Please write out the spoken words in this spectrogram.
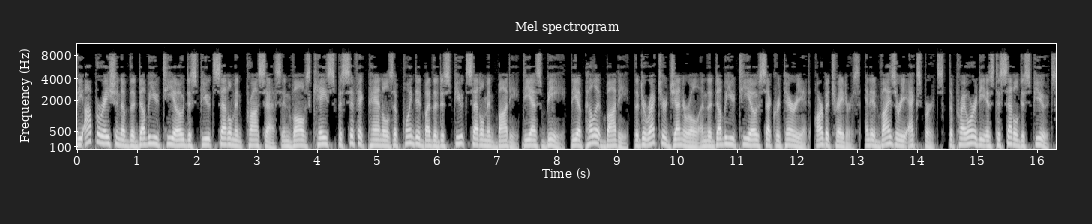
The operation of the WTO dispute settlement process involves case-specific panels appointed by the Dispute Settlement Body (DSB), the Appellate Body, the Director General and the WTO Secretariat, arbitrators, and advisory experts. The priority is to settle disputes,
